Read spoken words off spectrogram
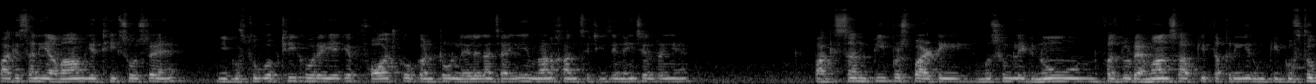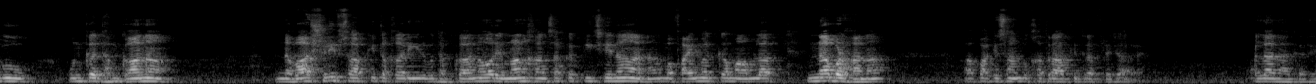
पाकिस्तानी आवाम ये ठीक सोच रहे हैं? ये गुफ्तु अब ठीक हो रही है कि फ़ौज को कंट्रोल ले लेना चाहिए। इमरान खान से चीज़ें नहीं चल रही हैं। Pakistan people's party Muslim league Noon Fazal Rehman sahab की तकरीर, उनकी गुफ्तु उनका धमकाना, नवाज़ शरीफ साहब की तकरीर, वो धमकाना और इमरान खान साहब के पीछे ना आना, मफाहमत का मामला न बढ़ाना पाकिस्तान को ख़तरात की तरफ़ ले जा रहा है। अल्लाह ना करे,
